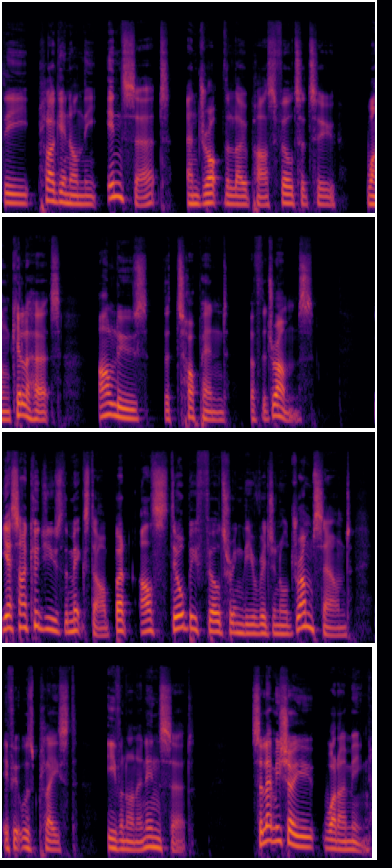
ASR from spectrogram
the plugin on the insert and drop the low pass filter to 1 kilohertz, I'll lose the top end of the drums. Yes, I could use the mix dial, but I'll still be filtering the original drum sound if it was placed even on an insert. So let me show you what I mean.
